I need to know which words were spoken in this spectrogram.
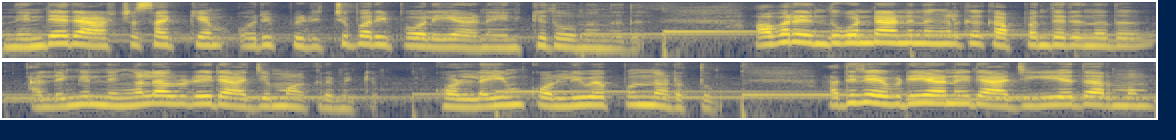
നിന്റെ രാഷ്ട്രസഖ്യം ഒരു പിടിച്ചുപറി പോലെയാണ് എനിക്ക് തോന്നുന്നത്. അവർ എന്തുകൊണ്ടാണ് നിങ്ങൾക്ക് കപ്പം തരുന്നത്? അല്ലെങ്കിൽ നിങ്ങൾ അവരുടെ രാജ്യം ആക്രമിക്കും. കൊള്ളയും കൊള്ളിവെപ്പും നടത്തും. അതിലെവിടെയാണ് രാജകീയ ധർമ്മം?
